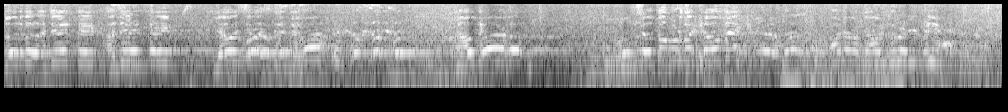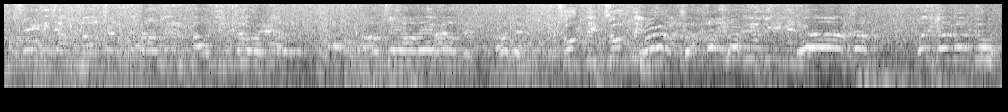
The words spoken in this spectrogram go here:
dur dur acele etmeyin. Acele etmeyin. Yavaş yavaş gideceğiz. kaldık burada. Çato burada kaldık. Hadi hadi arkana gittik. Şey diyeceğim kalçanızı kaldırın kalçanızı havaya. Kalçayı havaya kaldır. Hadi. Çok dik çok dik. Geliyor biri geliyor. Hadi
